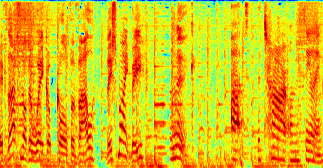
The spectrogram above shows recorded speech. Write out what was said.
If that's not a wake up call for Val, this might be. Look at the tar on the ceiling.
